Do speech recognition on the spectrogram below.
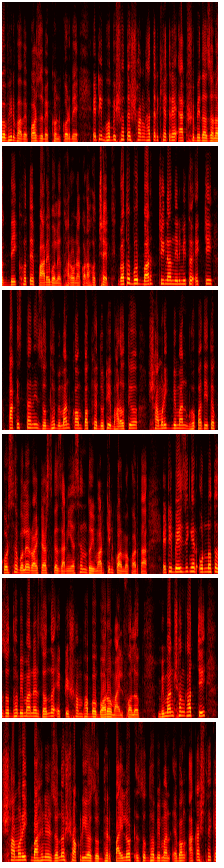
গভীরভাবে পর্যবেক্ষণ করবে। এটি ভবিষ্যতের সংঘাতের ক্ষেত্রে এক সুবিধাজনক দিক হতে পারে বলে ধারণা করা হচ্ছে। গত বুধবার চীনা নির্মিত একটি পাকিস্তানি যুদ্ধ বিমান কমপক্ষে দুটি ভারতীয় সামরিক বিমান ভূপাতিত করছে বলে রয়টার্সকে জানিয়েছেন দুই মার্কিন কর্মকর্তা। এটি বেইজিংয়ের উন্নত যুদ্ধ বিমানের জন্য একটি সম্ভাব্য বড় মাইলফলক। বিমান সংঘাতটি সামরিক বাহিনীর জন্য সক্রিয় যুদ্ধের পাইলট যুদ্ধ বিমান এবং আকাশ থেকে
